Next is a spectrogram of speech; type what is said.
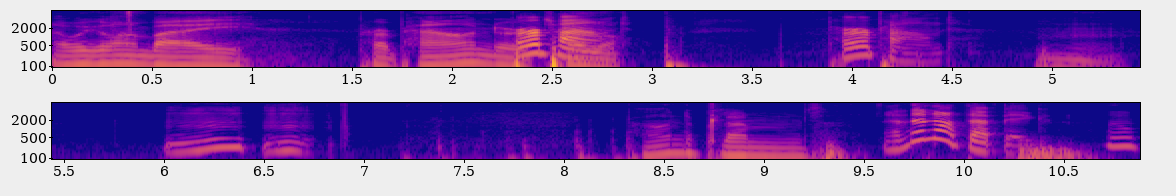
are we going by per pound or per total? pound. Per pound. Hmm. hmm Pound of plums. And they're not that big. Little,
